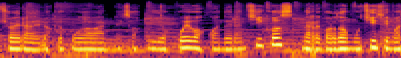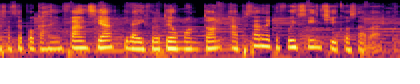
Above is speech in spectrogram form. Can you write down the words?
yo era de los que jugaban esos videojuegos cuando eran chicos. Me recordó muchísimo esas épocas de infancia y la disfruté un montón, a pesar de que fui sin chicos a verla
